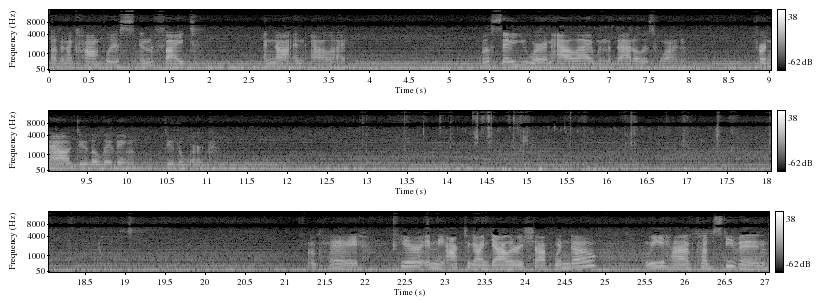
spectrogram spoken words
of an accomplice in the fight and not an ally. We'll say you were an ally when the battle is won. For now, do the living, do the work. Okay, here in the Octagon Gallery shop window, we have Cub Stevens.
